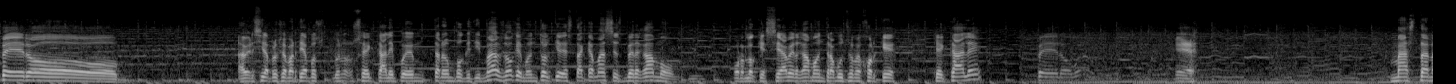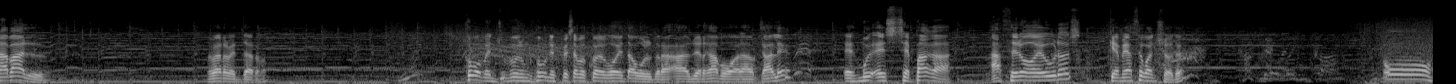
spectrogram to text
Pero... A ver si la próxima partida, pues, bueno, no sé, Kale puede tardar un poquitín más, ¿no? Que el momento el que destaca más es Bergamo. por lo que sea, Bergamo entra mucho mejor que, que Kale. Pero bueno. Eh. Mastanaval. Me va a reventar, ¿no? ¿Cómo me enchufo un, un Special con el Goeta Ultra al Bergamo al Kale? Es muy, es, se paga a 0 euros que me hace one shot, ¿eh? Oh.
